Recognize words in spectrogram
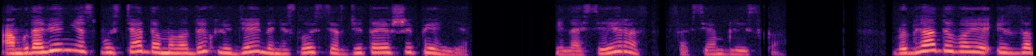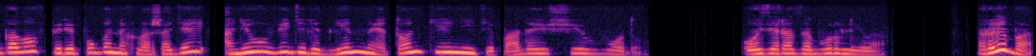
А мгновение спустя до молодых людей донеслось сердитое шипенье, и на сей раз совсем близко. Выглядывая из-за голов перепуганных лошадей, они увидели длинные тонкие нити, падающие в воду. Озеро забурлило. Рыба,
